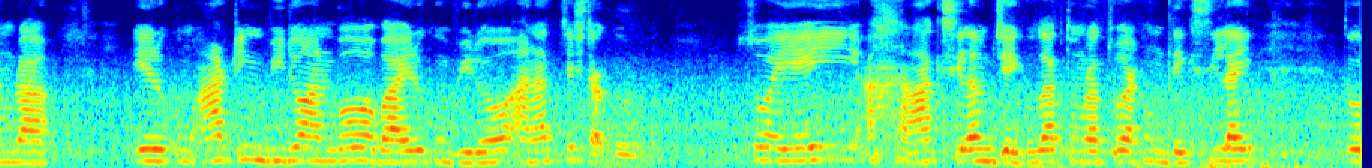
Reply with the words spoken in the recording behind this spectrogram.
আমরা এরকম আর্টিং ভিডিও আনব বা এরকম ভিডিও আনার চেষ্টা করব। সো এই আঁকছিলাম যেগুলা তোমরা তো এখন দেখছিলাই। তো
